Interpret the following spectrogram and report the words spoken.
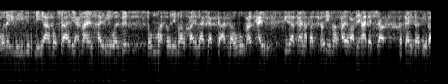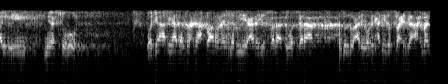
وليله بالقيام وسائر أعمال الخير والبر ثم حرم الخير. لا شك أنه مبعد حيث إذا كان قد حرم الخير في هذا الشهر فكيف في غيره من الشهور؟ وجاء في هذا المعنى أخبار عن النبي عليه الصلاة والسلام تدل عليه. وفي الحديث الصحيح عند أحمد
